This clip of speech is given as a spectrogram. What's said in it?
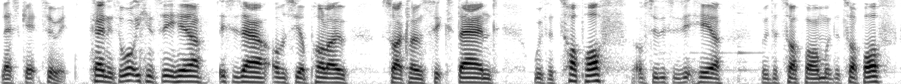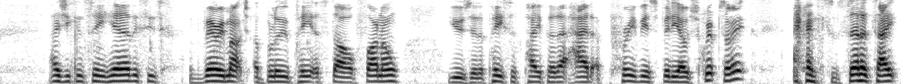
let's get to it. Okay, so what you can see here, this is our obviously Apollo Cyclone 6 stand with the top off. Obviously this is it here with the top on, with the top off. As you can see here, this is very much a Blue Peter style funnel using a piece of paper that had a previous video script on it and some sellotape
